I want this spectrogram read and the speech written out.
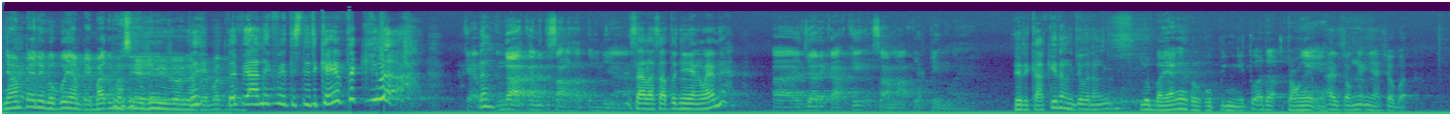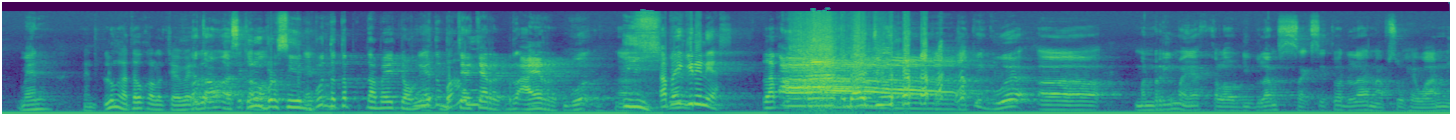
Nyampe nih gue, gue nyampe banget masih kayak gini tuh, nyampe banget. Tapi aneh fetis jadi ketek gila. Kayak- enggak kan itu salah satunya Salah satunya yang lainnya Eh, jari kaki sama kuping lah ya jadi kaki dong coba dong. Lu bayangin kalau kuping itu ada conge ya, Ada congeknya coba. men. Men, Lu nggak tahu kalau cewek lu, tau gak sih Lu bersihin pun tetap namanya conge itu Bau. bercecer, berair. gue nah, Ih, apa yang gini nih ya? Lap ah, baju. tapi gue eh, menerima ya kalau dibilang seks itu adalah nafsu hewani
